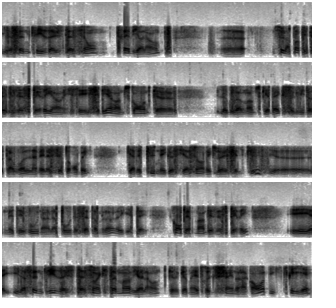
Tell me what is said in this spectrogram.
Il a fait une crise d'agitation très violente. Euh, M. Laporte était désespéré. Hein. Il s'est il s'est bien rendu compte que le gouvernement du Québec, celui d'Ottawa, l'avait laissé tomber, qu'il n'y avait plus de négociation avec le FLQ. Euh, Mettez-vous dans la peau de cet homme-là. là. Il était complètement désespéré. Et euh, il a fait une crise d'agitation extrêmement violente que, que Maître Duchesne raconte. Il criait,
